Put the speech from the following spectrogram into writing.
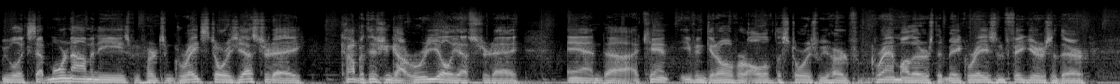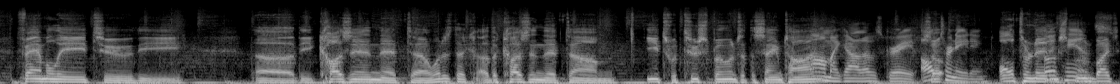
We will accept more nominees. We've heard some great stories yesterday. Competition got real yesterday. And uh, I can't even get over all of the stories we heard from grandmothers that make raisin figures of their family to the uh, the cousin that uh, what is the uh, the cousin that um, eats with two spoons at the same time. Oh my god, that was great. So- Alternating. alternating Both spoon hands. bites.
